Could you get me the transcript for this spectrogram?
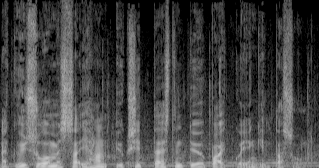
näkyy Suomessa ihan yksittäisten työpaikkojenkin tasolla.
